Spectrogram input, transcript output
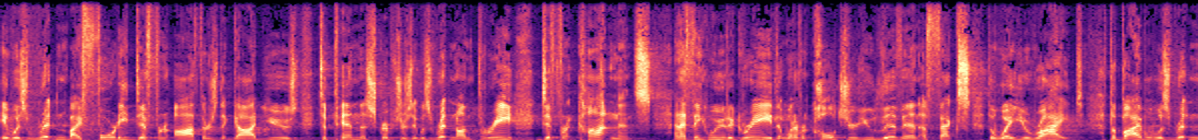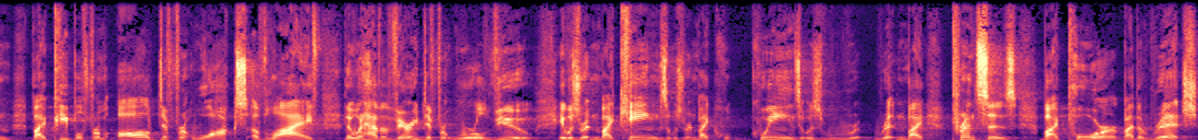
It was written by 40 different authors that God used to pen the scriptures. It was written on three different continents. And I think we would agree that whatever culture you live in affects the way you write. The Bible was written by people from all different walks of life that would have a very different worldview. It was written by kings, it was written by queens, it was written by princes, by poor, by the rich,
